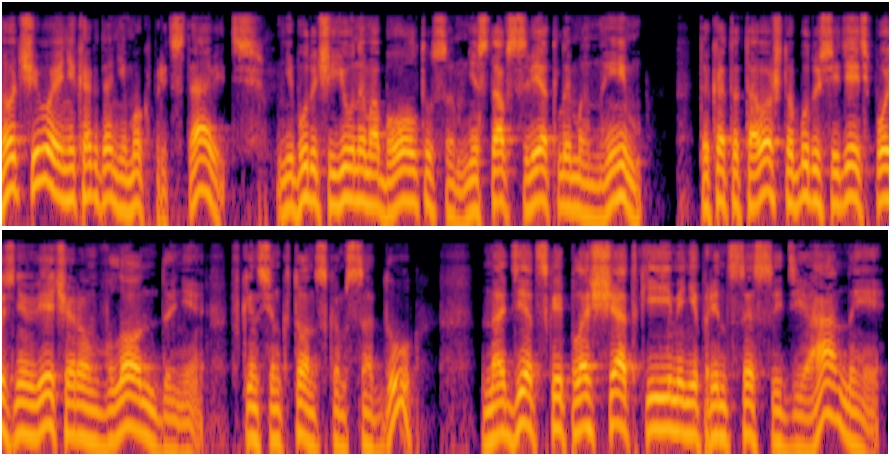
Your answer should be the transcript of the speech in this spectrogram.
Но от чего я никогда не мог представить, не будучи юным оболтусом, не став светлым иным, так это того, что буду сидеть поздним вечером в Лондоне, в Кенсингтонском саду, на детской площадке имени принцессы Дианы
